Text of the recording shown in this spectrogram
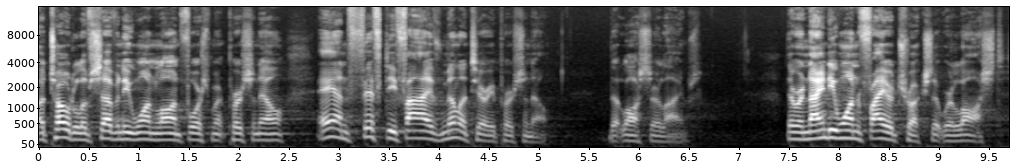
a total of 71 law enforcement personnel and 55 military personnel that lost their lives. There were 91 fire trucks that were lost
